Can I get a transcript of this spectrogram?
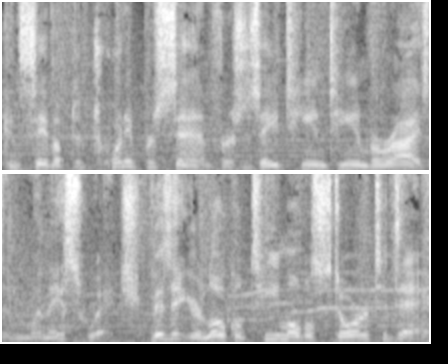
can save up to 20% versus AT&T and Verizon when they switch. Visit your local T-Mobile store today.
